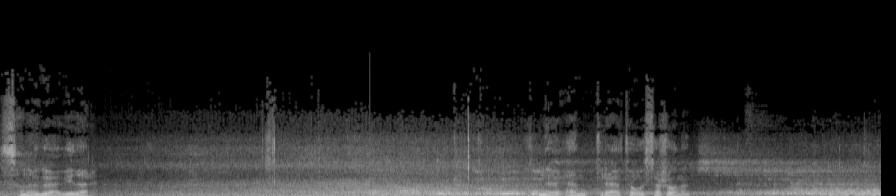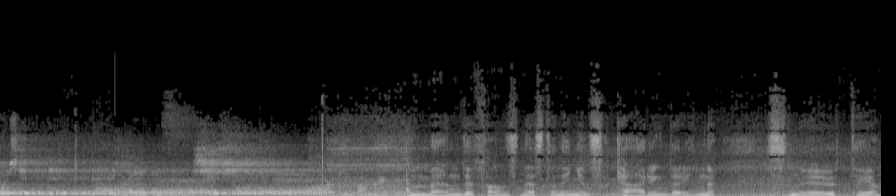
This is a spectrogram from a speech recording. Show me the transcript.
Så nu går jag vidare. Nu äntrar jag tågstationen. Men det fanns nästan ingen förtäring där inne. Snö ut ute igen.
